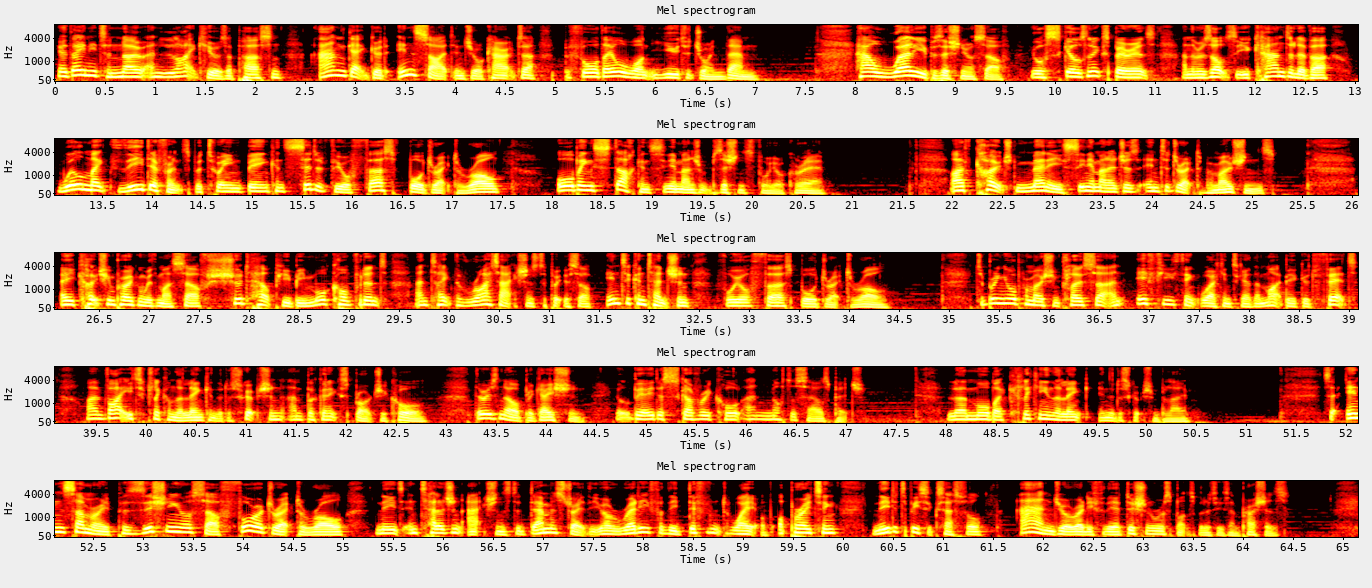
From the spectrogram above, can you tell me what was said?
You know, they need to know and like you as a person and get good insight into your character before they will want you to join them. How well you position yourself, your skills and experience, and the results that you can deliver will make the difference between being considered for your first board director role or being stuck in senior management positions for your career. I've coached many senior managers into director promotions. A coaching program with myself should help you be more confident and take the right actions to put yourself into contention for your first board director role. To bring your promotion closer, and if you think working together might be a good fit, I invite you to click on the link in the description and book an exploratory call. There is no obligation, it will be a discovery call and not a sales pitch. Learn more by clicking in the link in the description below. So, in summary, positioning yourself for a director role needs intelligent actions to demonstrate that you are ready for the different way of operating needed to be successful and you're ready for the additional responsibilities and pressures.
